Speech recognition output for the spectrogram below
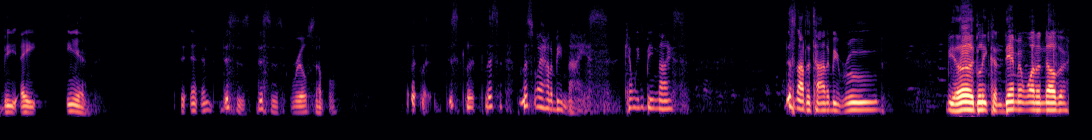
V A N. And this is this is real simple. Just let's let's learn how to be nice. Can we be nice? This is not the time to be rude be ugly, condemning one another.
